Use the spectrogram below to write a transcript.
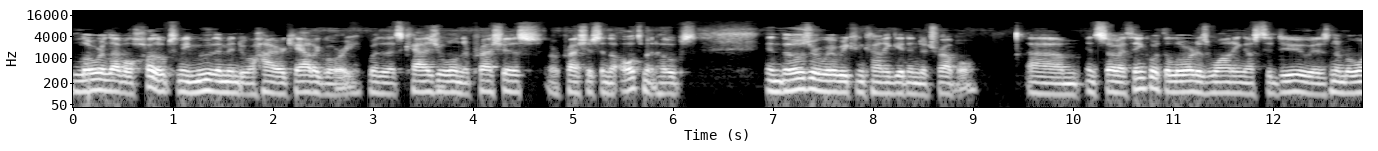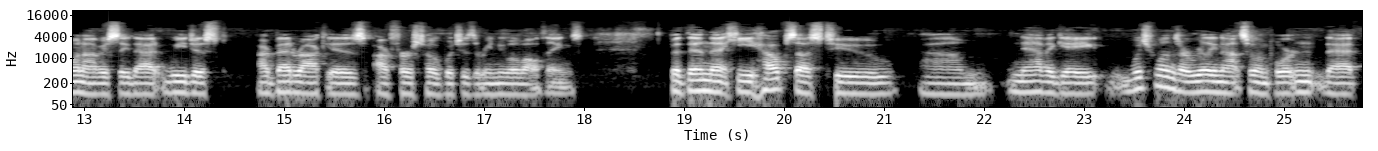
lower level hopes and we move them into a higher category whether that's casual into precious or precious and the ultimate hopes and those are where we can kind of get into trouble. Um, and so i think what the lord is wanting us to do is number one obviously that we just our bedrock is our first hope which is the renewal of all things. But then that he helps us to um, navigate which ones are really not so important that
